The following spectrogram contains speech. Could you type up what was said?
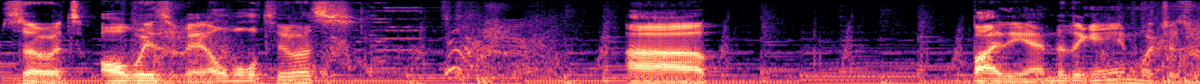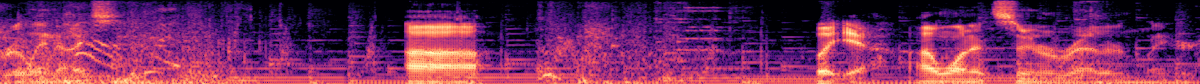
so it's always available to us. Uh, by the end of the game, which is really nice. Uh, but yeah, I want it sooner rather than later.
